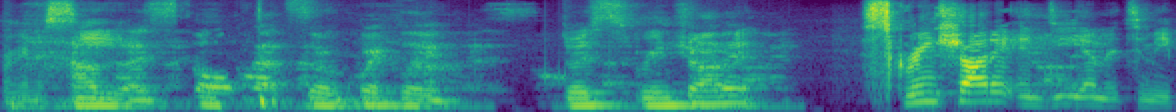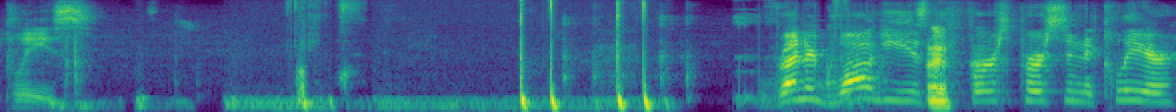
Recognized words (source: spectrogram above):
We're going to How see. did I solve that so quickly? Do I screenshot it? Screenshot it and DM it to me, please. Renegwagi is the first person to clear.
